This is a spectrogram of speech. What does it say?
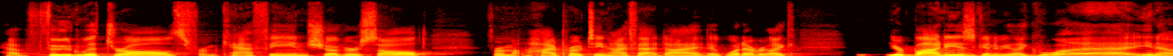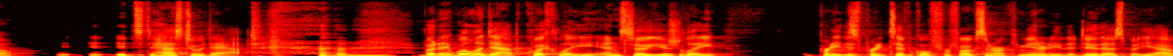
have food withdrawals from caffeine sugar salt from high protein high fat diet like whatever like your body is going to be like what you know it, it has to adapt Mm, but it will adapt quickly and so usually pretty this is pretty typical for folks in our community that do this but yeah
